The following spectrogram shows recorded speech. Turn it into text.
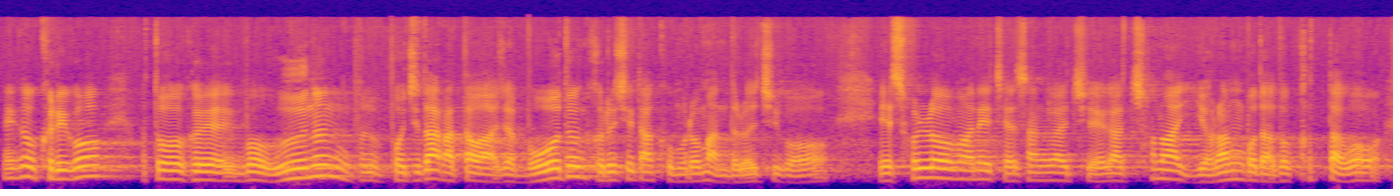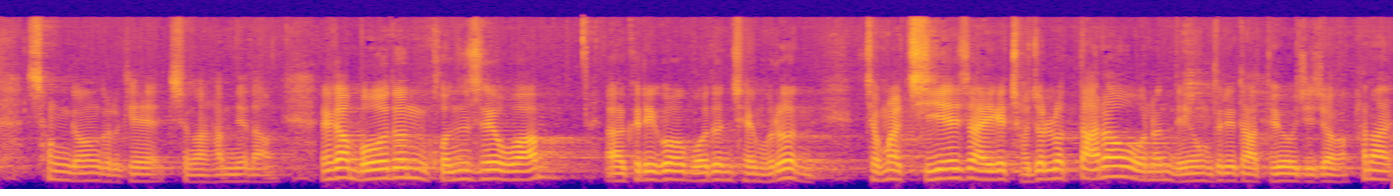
그러니까 그리고 또 그 뭐 은은 보지도 않았다고 하죠. 모든 그릇이 다 금으로 만들어지고 솔로몬의 재산과 지혜가 천하 열왕보다도 컸다고 성경은 그렇게 증언합니다. 그러니까 모든 권세와 아, 그리고 모든 재물은 정말 지혜자에게 저절로 따라오는 내용들이 다 되어지죠. 하나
